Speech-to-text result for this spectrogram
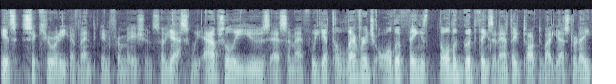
its security event information. So yes, we absolutely use SMF. We get to leverage all the things, all the good things that Anthony talked about yesterday.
